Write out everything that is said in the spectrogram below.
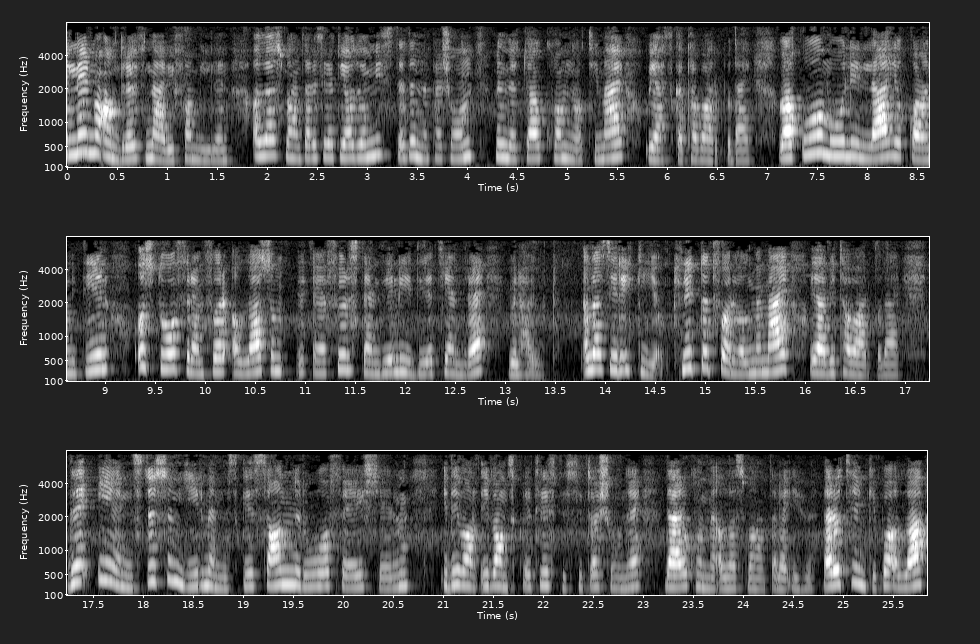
eller noe andre nære i familien. Allah SWT sier at ja, du har mistet denne personen, men vet du hva, kom nå til meg, og jeg skal ta vare på deg. Og stå fremfor Allah som eh, fullstendige lydige tjenere vil ha gjort. Allah sier ikke gi opp. Knytt et forhold med meg, og jeg vil ta vare på deg. Det eneste som gir mennesket sann ro og fred i sjelen i, de, i vanskelige, triste situasjoner, det er å komme Allah SWT i hu. Det er å tenke på Allah,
